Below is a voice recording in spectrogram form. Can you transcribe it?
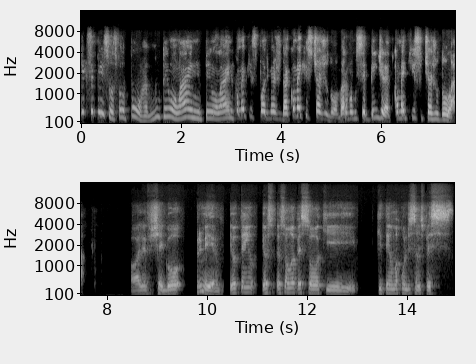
que, que você pensou? Você falou, porra, não tem online, não tem online, como é que isso pode me ajudar? Como é que isso te ajudou? Agora vamos ser bem direto. Como é que isso te ajudou lá? Olha, chegou. Primeiro, eu tenho, eu, eu sou uma pessoa que, que tem uma condição especial.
